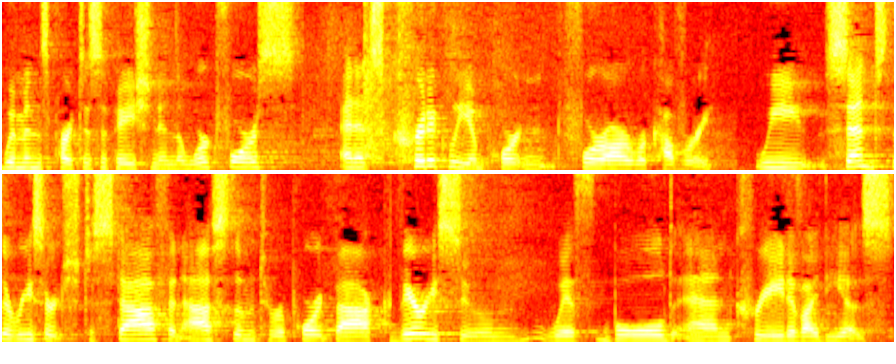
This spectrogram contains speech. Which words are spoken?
women's participation in the workforce, and it's critically important for our recovery. We sent the research to staff and asked them to report back very soon with bold and creative ideas.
